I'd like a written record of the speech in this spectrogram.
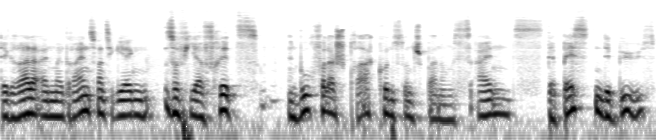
der gerade einmal 23-jährigen Sophia Fritz. Ein Buch voller Sprachkunst und Spannung. Es ist eins der besten Debüts,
